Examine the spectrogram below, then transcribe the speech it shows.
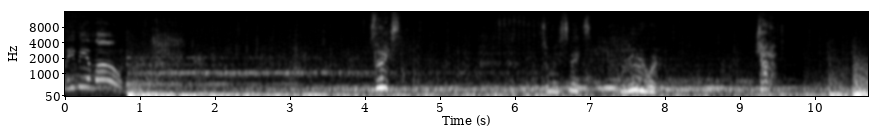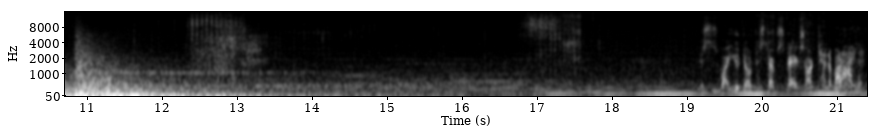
Leave me alone. Snakes! So many snakes. They're everywhere. Is why you don't disturb snakes on Cannibal Island.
